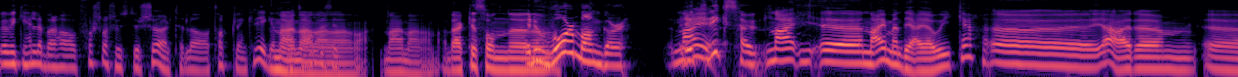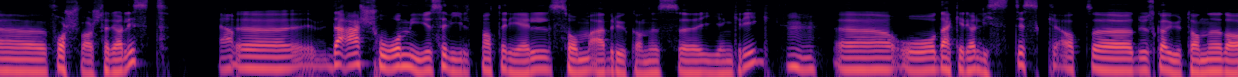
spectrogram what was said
Bør vi ikke heller bare ha forsvarsutstyr sjøl til å takle en krig? enn Nei, nei, nei, nei, nei, nei, nei, nei. Det er ikke sånn uh, Er du warmonger? Nei, Er du krigshauk? Nei, uh, nei, men det er jeg jo ikke. Uh, jeg er forsvarsrealist. Ja. Eh, det er så mye sivilt materiell som er brukende eh, i en krig. Mm. Eh, og det er ikke realistisk at du skal utdanne da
